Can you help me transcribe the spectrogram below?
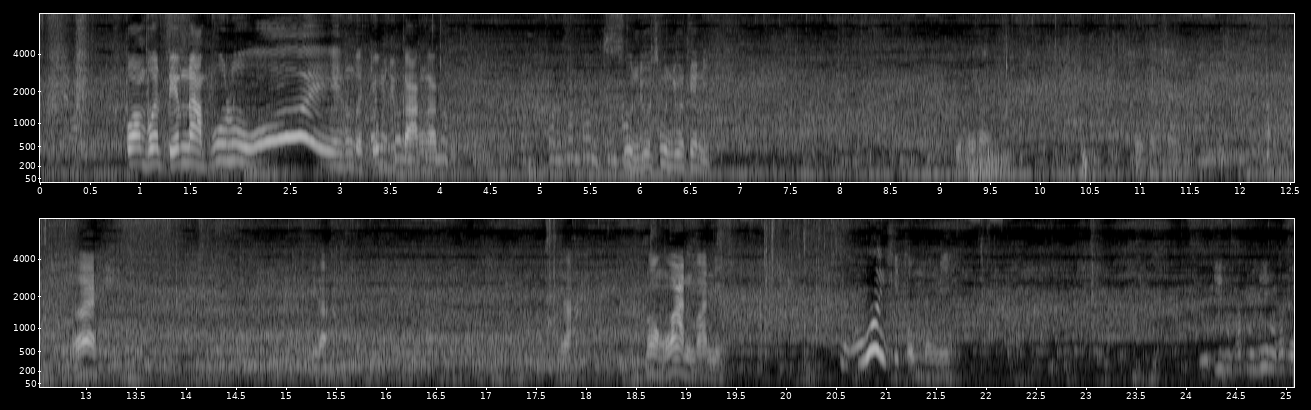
บปอมเพิ่นเต็มน้ำปูรู้โอ้ยมันก็จมอยู่กลางครับต้นต้นต้นสุ่นอยู่สุ่นอยู่เท่านี้ เลยวไม่ได้เฮ้ยนี่ละนี่ละน้องว่านบานนี่อุ้ยขี้ตมมองนี้ดูดินครับดูดินครับผ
